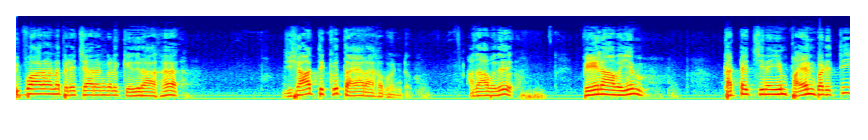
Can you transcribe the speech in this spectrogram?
இவ்வாறான பிரச்சாரங்களுக்கு எதிராக ஜிஹாத்துக்கு தயாராக வேண்டும். அதாவது பேனாவையும் தட்டச்சினையும் பயன்படுத்தி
